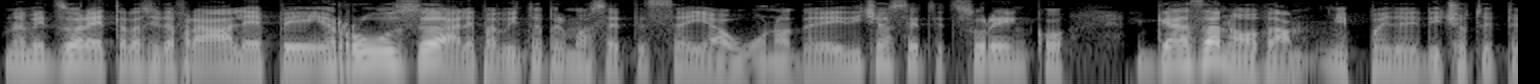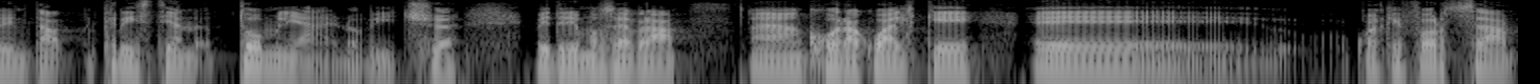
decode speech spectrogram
una, mezz'oretta la sfida fra Alep e Rus. Alep ha vinto il primo 7-6-1. Dalle 17 Zurenko Gazanova e poi dalle 18.30 Christian Tomljanovic. Vedremo se avrà eh, ancora qualche, eh, qualche forza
